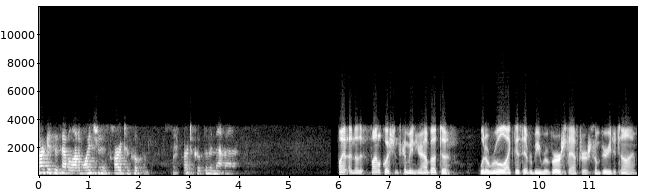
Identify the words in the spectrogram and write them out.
carcasses have a lot of moisture and it's hard to cook them. Right. Hard to cook them in that manner. Fin- another final question's come in here. How about, uh, would a rule like this ever be reversed after some period of time?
